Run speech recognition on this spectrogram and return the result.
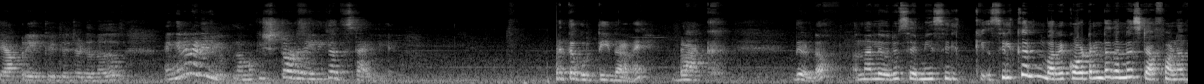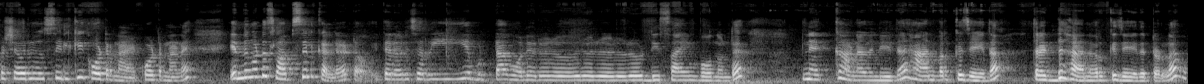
ക്യാപ്രിയൊക്കെ ഇട്ടിട്ട് ഇടുന്നതും. എങ്ങനെ വേണമെങ്കിലും നമുക്ക് ഇഷ്ടമുള്ള രീതിക്ക് അത് സ്റ്റൈൽ ചെയ്യാം. അടുത്ത കുർത്തി ഇതാണ് ബ്ലാക്ക് ഇത് കണ്ടോ നല്ലൊരു സെമി സിൽക്ക് സിൽക്ക് എന്ന് പറയാം. കോട്ടന്റെ തന്നെ സ്റ്റഫാണ് പക്ഷെ ഒരു സിൽക്കി കോട്ടൺ ആണ് കോട്ടൺ ആണ്. എന്തുകൊണ്ട് സ്ലബ് സിൽക്ക് അല്ല കേട്ടോ. ഇതിൽ ഒരു ചെറിയ ബുട്ട പോലെ ഒരു ഒരു- ഒരു ഒരു- ഒരു ഡിസൈൻ പോകുന്നുണ്ട്. നെക്കാണ് അതിന്റെ ഇത്. ഹാൻഡ് വർക്ക് ചെയ്ത ത്രെഡ് ഹാൻഡ് വർക്ക് ചെയ്തിട്ടുള്ള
